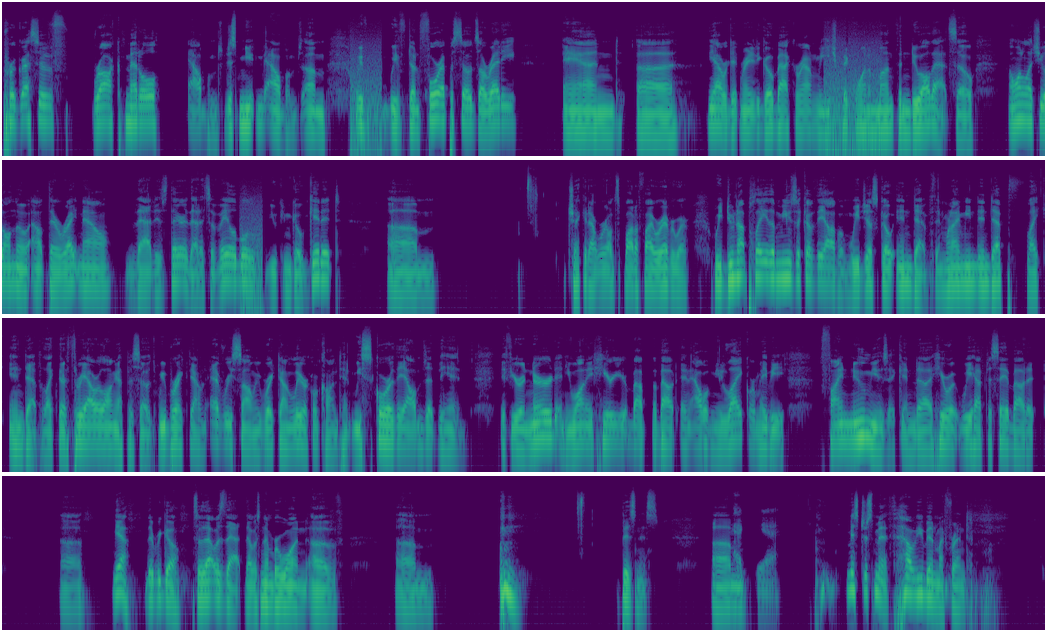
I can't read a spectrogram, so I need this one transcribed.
progressive rock metal albums, just mu- albums. Um, we've we've done four episodes already, and uh, yeah, we're getting ready to go back around. We each pick one a month and do all that. So I want to let you all know out there right now that is there, that it's available. You can go get it. Um, check it out. We're on Spotify. We're everywhere. We do not play the music of the album. We just go in depth. And when I mean in depth, like in depth, like they're three hour long episodes. We break down every song. We break down lyrical content. We score the albums at the end. If you're a nerd and you want to hear about, about an album you like, or maybe find new music and uh, hear what we have to say about it, uh, yeah, there we go. So that was that. That was number one of um, business. Um, Heck yeah. Mr. Smith, how have you been, my friend?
